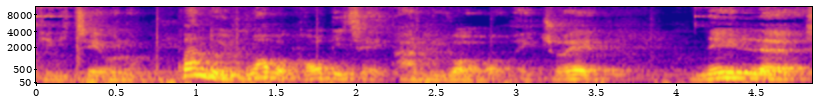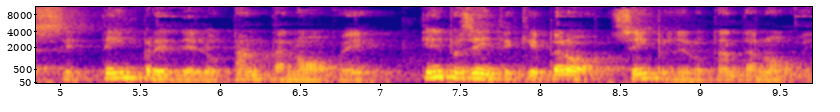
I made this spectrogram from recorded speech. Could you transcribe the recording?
ti dicevano. Quando il nuovo codice arrivò, e cioè nel settembre dell'89, tieni presente che però sempre nell'89,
